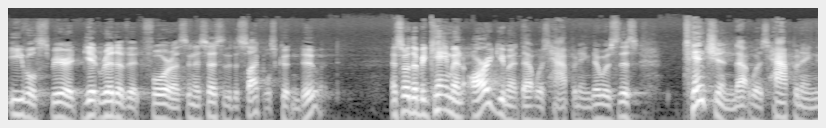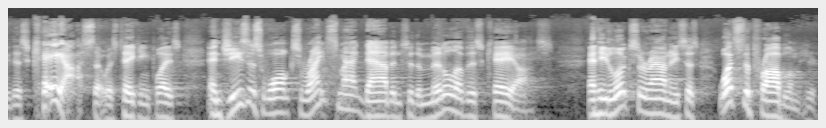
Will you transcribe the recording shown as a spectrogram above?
evil spirit. Get rid of it for us. And it says the disciples couldn't do it. And so there became an argument that was happening. There was this tension that was happening, this chaos that was taking place. And Jesus walks right smack dab into the middle of this chaos. And he looks around and he says, What's the problem here?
